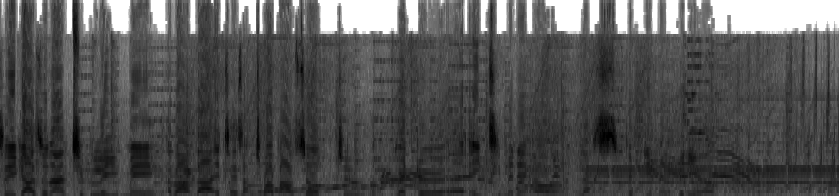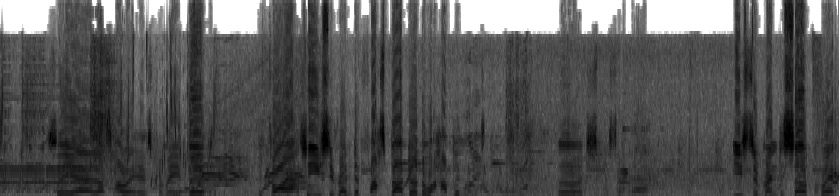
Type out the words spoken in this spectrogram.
So you guys don't actually believe me about that. It takes like 12 hours to, to render a 80 minute or less 50 minute video. So yeah, that's how it is for me. But before I actually used to render fast, but I don't know what happened. Oh, just missed that there. It used to render so quick.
